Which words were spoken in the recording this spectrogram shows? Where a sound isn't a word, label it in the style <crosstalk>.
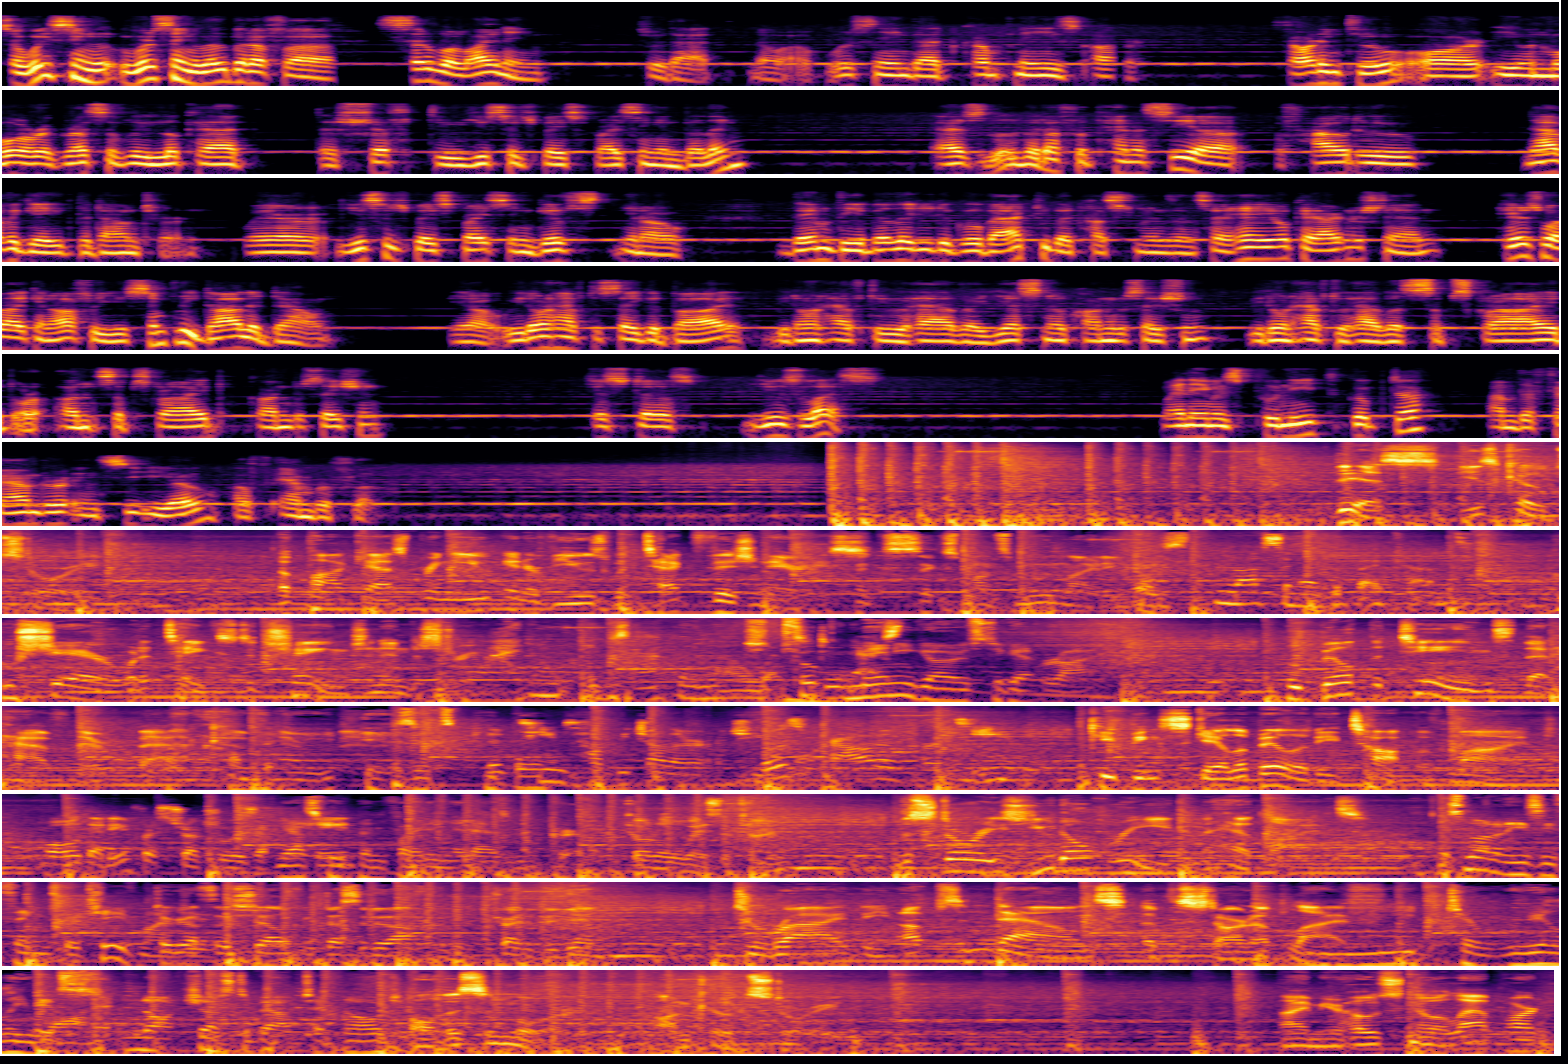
So we're seeing we're seeing a little bit of a silver lining through that, Noah. We're seeing that companies are starting to, or even more aggressively, look at the shift to usage-based pricing and billing as a little bit of a panacea of how to navigate the downturn, where usage-based pricing gives you know them the ability to go back to their customers and say, hey, okay, I understand. Here's what I can offer you. Simply dial it down. You know, we don't have to say goodbye. We don't have to have a yes no conversation. We don't have to have a subscribe or unsubscribe conversation. Just uh, use less. My name is Puneet Gupta. I'm the founder and CEO of Amberflo. This is Code Story, a podcast bringing you interviews with tech visionaries. Spent six months moonlighting. There's nothing I could backhand. Who share what it takes to change an industry. I don't exactly know what took to do next. many goes to get right. Who built the teams that have their back. Company is its people. The teams help each other achieve. I was proud of her team. Keeping scalability top of mind. all that infrastructure was a Yes, pain. we've been fighting it as we grow. Total waste of time. The stories you don't read in the headlines. It's not an easy thing to achieve, mind Took it off the shelf and dusted it off and tried it again. To ride the ups and downs of the startup life. You need to really It's want it. not just about technology. All this and more on Code Story. I'm your host, Noah Labhart,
